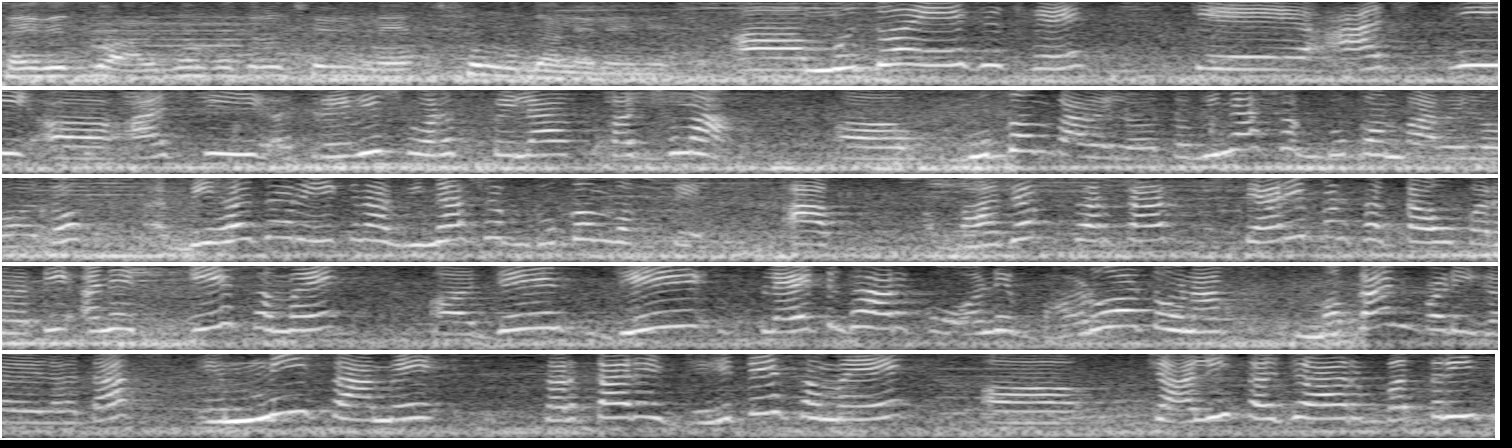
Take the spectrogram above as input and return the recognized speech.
કઈ રીતનું આવેદનપત્ર છે ને શું મુદ્દાને લઈને છે? મુદ્દો એ જ છે કે આજથી આજથી ત્રેવીસ વર્ષ પહેલાં કચ્છમાં ભૂકંપ આવેલો હતો, વિનાશક ભૂકંપ આવેલો હતો. બે હજાર એકના વિનાશક ભૂકંપ વખતે આ ભાજપ સરકાર ત્યારે પણ સત્તા ઉપર હતી અને એ સમયે જે જે ફ્લેટ ધારકો અને ભાડુઆતોના મકાન પડી ગયેલા હતા, એમની સામે સરકારે જે તે સમયે ચાલીસ હજાર, બત્રીસ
